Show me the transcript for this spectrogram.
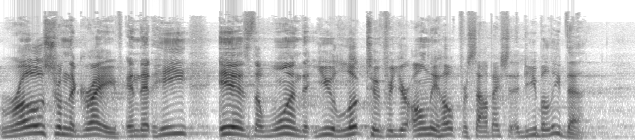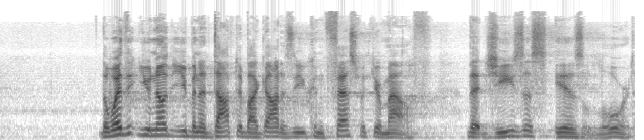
rose from the grave, and that he is the one that you look to for your only hope for salvation. Do you believe that? The way that you know that you've been adopted by God is that you confess with your mouth that Jesus is Lord.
